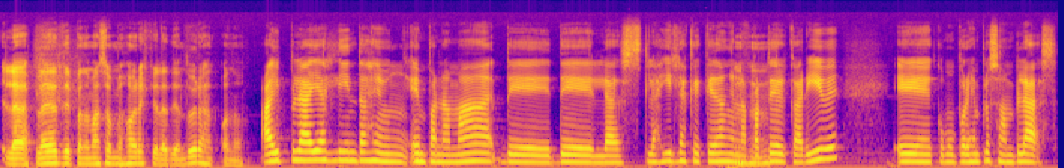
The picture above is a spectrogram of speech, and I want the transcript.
¿Las playas de Panamá son mejores que las de Honduras o no? Hay playas lindas en, en Panamá de, de las, las, islas que quedan en la parte del Caribe eh, como por ejemplo San Blas.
